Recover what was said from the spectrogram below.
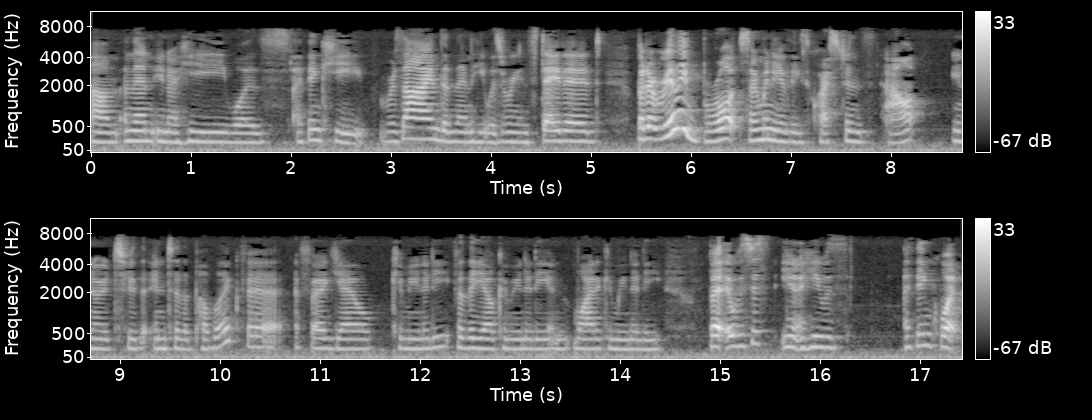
Um, and then, you know, he was, I think he resigned and then he was reinstated. But it really brought so many of these questions out, you know, to the into the public for for Yale community, for the Yale community and wider community. But it was just, you know, he was, I think what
